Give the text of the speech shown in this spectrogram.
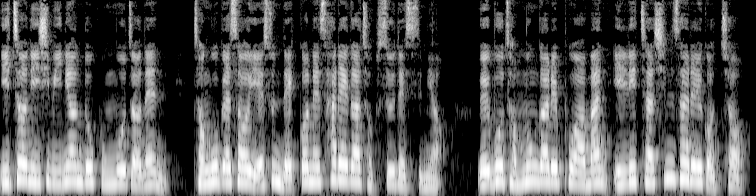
2022년도 공모전엔 전국에서 64건의 사례가 접수됐으며 외부 전문가를 포함한 1, 2차 심사를 거쳐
